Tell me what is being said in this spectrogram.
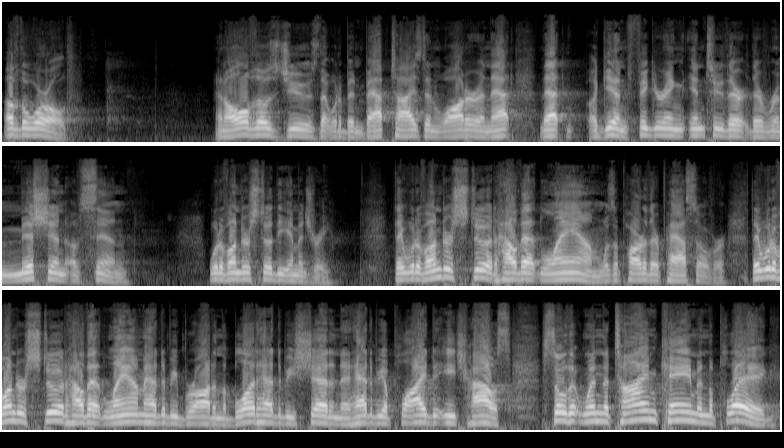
of the world. And all of those Jews that would have been baptized in water, and that, that again, figuring into their, their remission of sin, would have understood the imagery. They would have understood how that lamb was a part of their Passover. They would have understood how that lamb had to be brought and the blood had to be shed and it had to be applied to each house so that when the time came in the plague,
